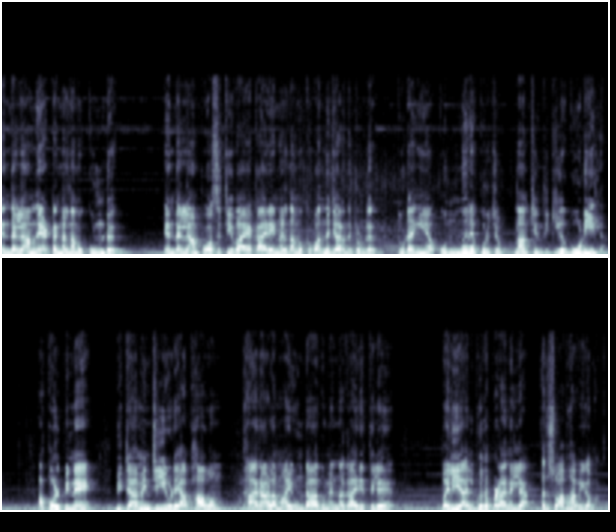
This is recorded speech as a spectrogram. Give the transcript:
എന്തെല്ലാം നേട്ടങ്ങൾ നമുക്കുണ്ട് എന്തെല്ലാം പോസിറ്റീവായ കാര്യങ്ങൾ നമുക്ക് വന്നു ചേർന്നിട്ടുണ്ട് തുടങ്ങിയ ഒന്നിനെക്കുറിച്ചും നാം ചിന്തിക്കുക കൂടിയില്ല. അപ്പോൾ പിന്നെ വിറ്റാമിൻ ജിയുടെ അഭാവം ധാരാളമായി ഉണ്ടാകുമെന്ന കാര്യത്തിൽ വലിയ അത്ഭുതപ്പെടാനില്ല. അത് സ്വാഭാവികമാണ്.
